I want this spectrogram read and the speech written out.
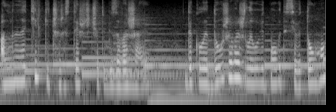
але не тільки через те, що тобі заважає, деколи дуже важливо відмовитися від того,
